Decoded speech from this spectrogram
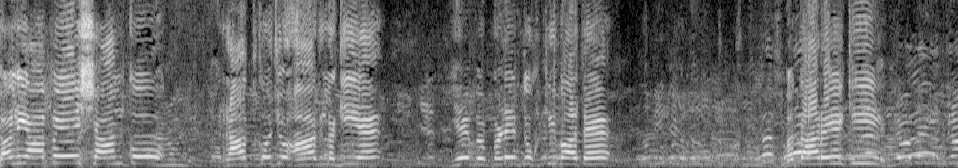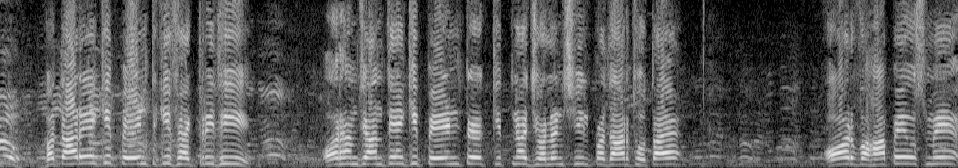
कल यहाँ पे शाम को, रात को जो आग लगी है, ये बड़े दुख की बात है। बता रहे हैं कि, बता रहे हैं कि पेंट की फैक्ट्री थी, और हम जानते हैं कि पेंट कितना ज्वलनशील पदार्थ होता है, और वहाँ पे उसमें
